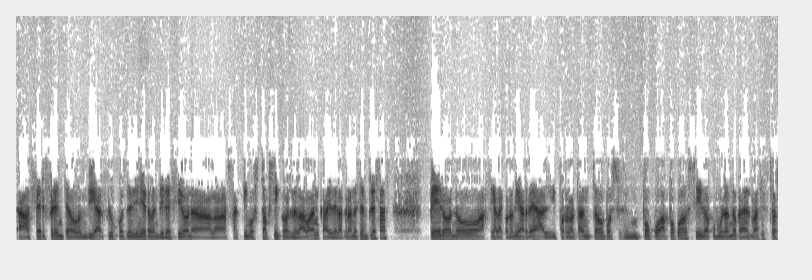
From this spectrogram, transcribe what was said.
a hacer frente o enviar flujos de dinero en dirección a los activos tóxicos de la banca y de las grandes empresas, pero no hacia la economía real. Y por lo tanto pues poco a poco se ha ido acumulando cada vez más estos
